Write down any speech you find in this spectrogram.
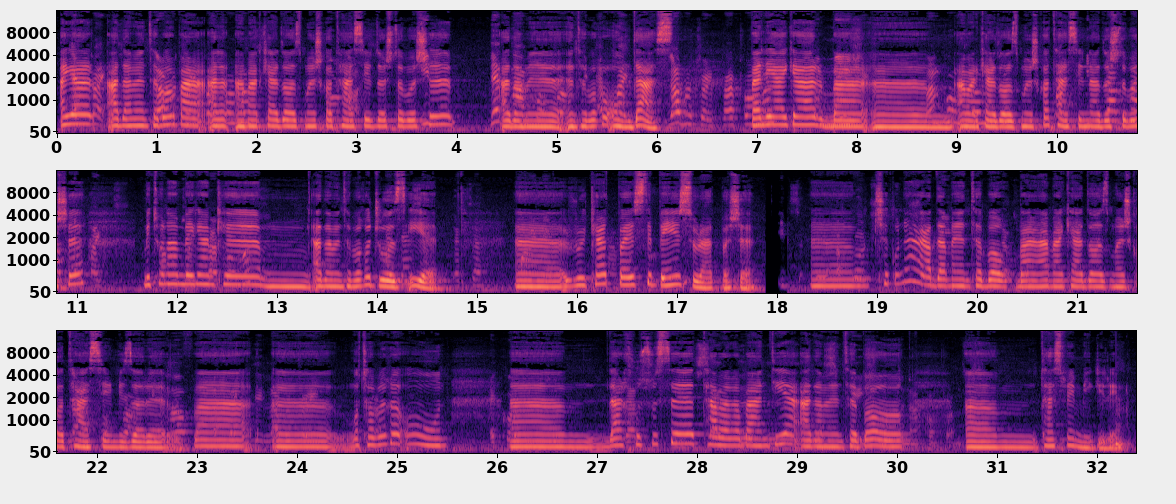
اگر عدم انتباق بر عملکرد آزمایشگاه تاثیر داشته باشه عدم انتباق عمده است. ولی اگر بر عملکرد آزمایشگاه تاثیر نداشته باشه می‌تونم بگم که عدم انتباق جزئیه. رویکرد بایستی به این صورت باشه. چگونه عدم انتباق بر عملکرد آزمایشگاه تاثیر می‌ذاره؟ و مطابق اون در خصوص طبقه بندی عدم انتباق تصمیم می‌گیریم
